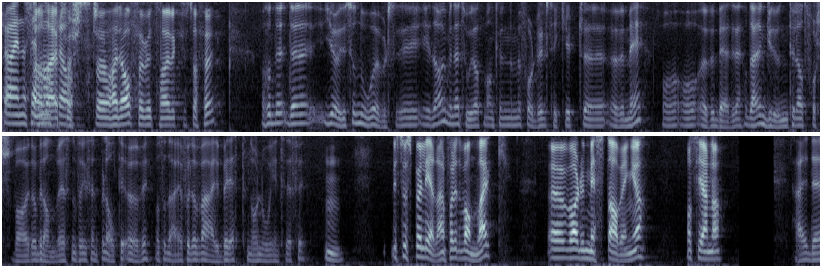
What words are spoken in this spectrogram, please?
fra NSM og fra oss. Først, uh, Harald, før vi tar Kristoffer. Altså det, det, gjøres jo noe øvelser i, i, dag, men jeg tror at man kunne med fordel sikkert uh, øve mer og, og, øve bedre. Og Det er en grunn til at forsvar og brannvesen alltid øver. Altså Det er jo for å være beredt når noe inntreffer. Mm. Hvis du spør lederen for et vannverk, uh, hva er du mest avhengig av? Hva sier han da? Nei, det,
